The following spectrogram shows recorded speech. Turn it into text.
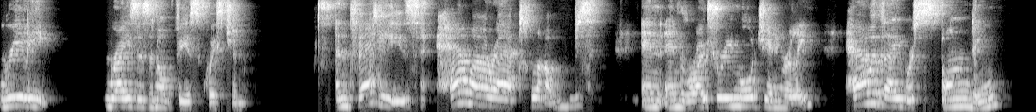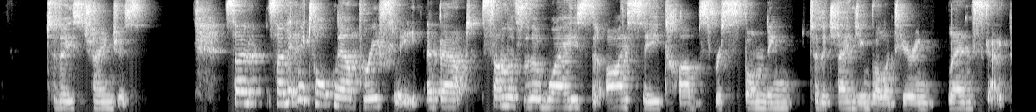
really raises an obvious question. And that is how are our clubs and, and Rotary more generally, how are they responding to these changes? So, so let me talk now briefly about some of the ways that I see clubs responding to the changing volunteering landscape.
